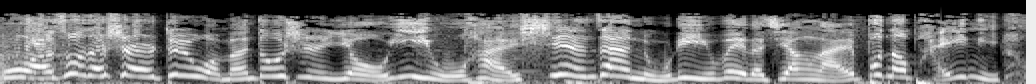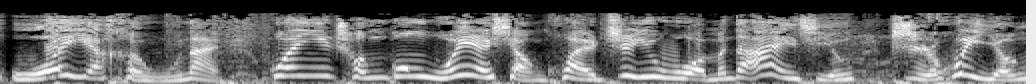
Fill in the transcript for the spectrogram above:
我做的事儿对我们都是有益无害。现在努力为了将来，不能陪你，我也很无奈。关于成功，我也想快。至于我们的爱情，只会赢，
